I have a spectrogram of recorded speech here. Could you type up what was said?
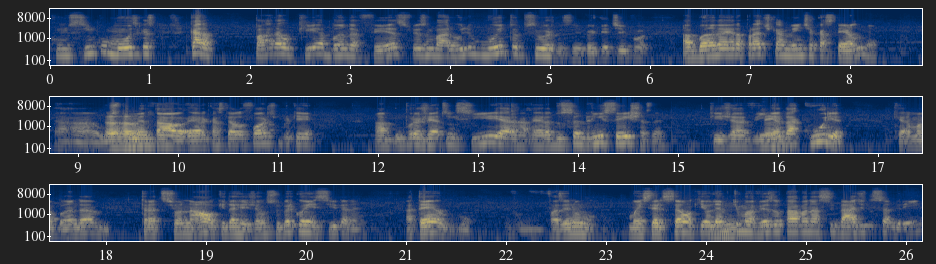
com cinco músicas. Cara, para o que a banda fez, fez um barulho muito absurdo, assim, porque, tipo, a banda era praticamente a Castelo, né? A- o Aham. instrumental era Castelo Forte, porque a- o projeto em si era, era do Sandrinho Seixas, né? Que já vinha Sim. da Cúria, que era uma banda tradicional aqui da região, super conhecida, né? Até fazendo um- uma inserção aqui, eu lembro Uhum. que uma vez eu tava na cidade do Sandrinho,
